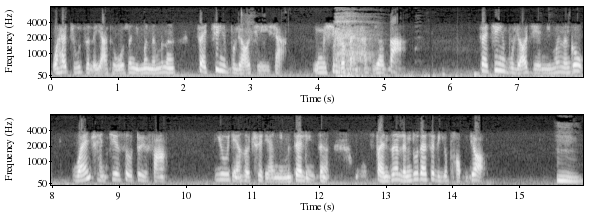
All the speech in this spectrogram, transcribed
我还阻止了丫头，我说你们能不能再进一步了解一下，因为性格反差比较大，再进一步了解，你们能够完全接受对方。优点和缺点，你们再领证，反正人都在这里，又跑不掉。嗯。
